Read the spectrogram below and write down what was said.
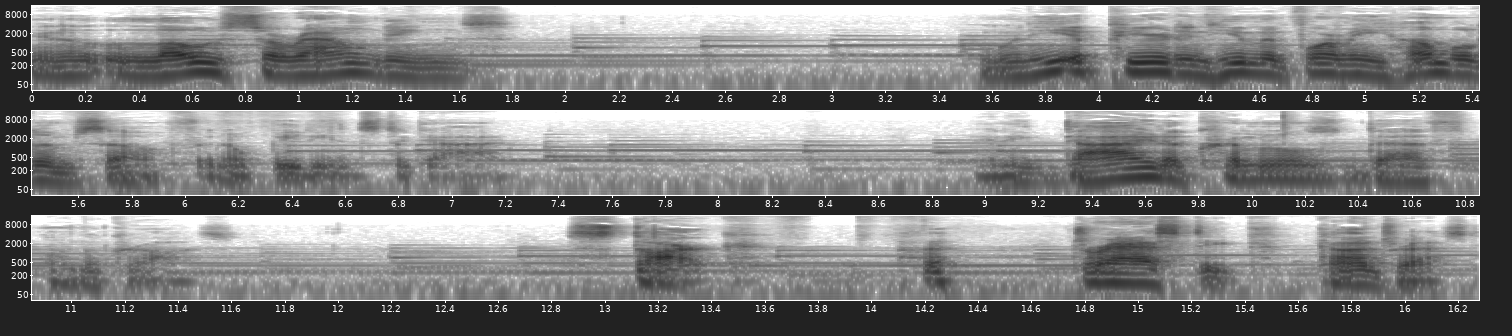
in low surroundings. When he appeared in human form, he humbled himself in obedience to God. And he died a criminal's death on the cross. Stark, drastic contrast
